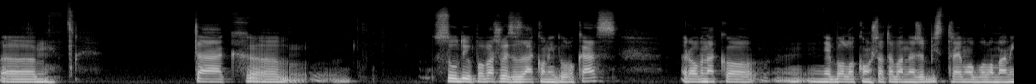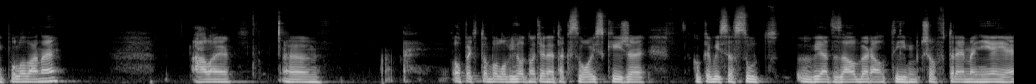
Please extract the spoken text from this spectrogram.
um, tak um, súd ju považuje za zákonný dôkaz. Rovnako nebolo konštatované, že by s trémou bolo manipulované. Ale um, opäť to bolo vyhodnotené tak svojsky, že ako keby sa súd viac zaoberal tým, čo v tréme nie je,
